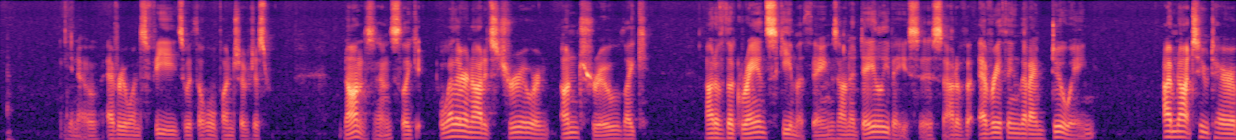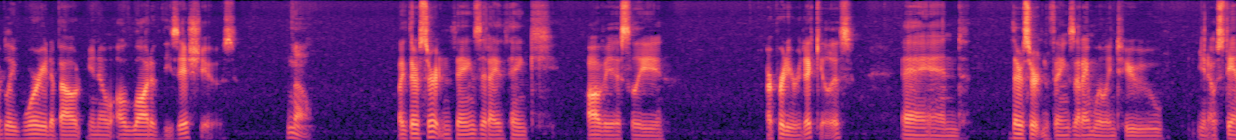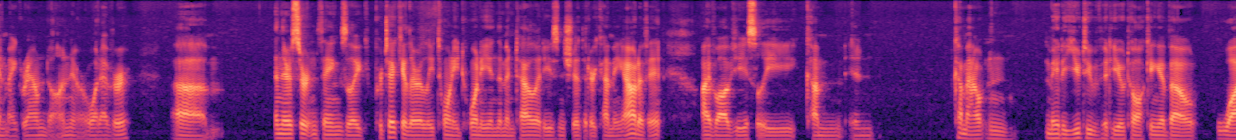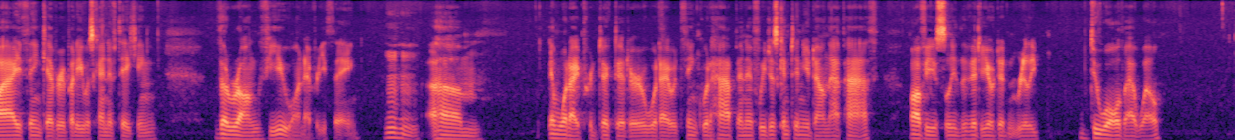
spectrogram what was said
you know, everyone's feeds with a whole bunch of just nonsense. Like whether or not it's true or untrue, like out of the grand scheme of things on a daily basis, out of everything that I'm doing, I'm not too terribly worried about, you know, a lot of these issues. No. Like there are certain things that I think obviously are pretty ridiculous and there are certain things that I'm willing to, you know, stand my ground on or whatever. Um and are certain things like particularly 2020 and the mentalities and shit that are coming out of it i've obviously come and come out and made a youtube video talking about why i think everybody was kind of taking the wrong view on everything. Mm-hmm. um, and what i predicted or what i would think would happen if we just continue down that path. Obviously the video didn't really do all that well.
